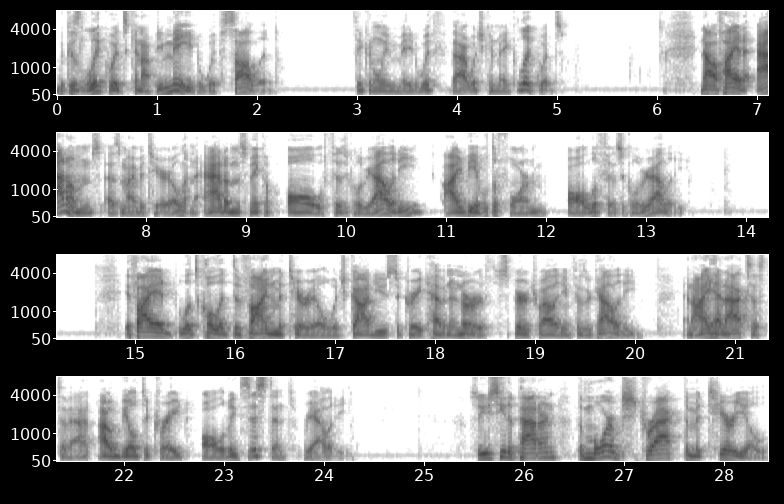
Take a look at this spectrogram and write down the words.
because liquids cannot be made with solid. They can only be made with that which can make liquids. Now, if I had atoms as my material, and atoms make up all physical reality, I'd be able to form all of physical reality if I had, let's call it divine material, which God used to create heaven and earth, spirituality and physicality, and I had access to that, I would be able to create all of existent reality. So you see the pattern? The more abstract the material,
